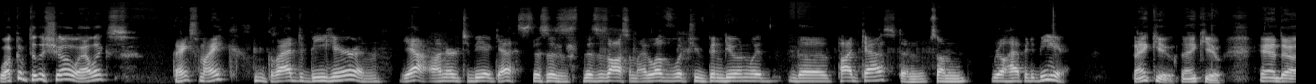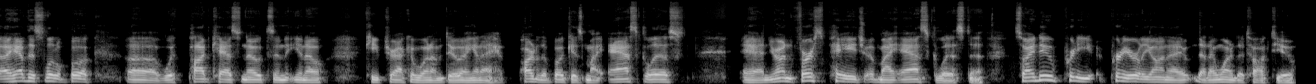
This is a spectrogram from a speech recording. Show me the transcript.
Welcome to the show, Alex. Thanks, Mike. I'm glad to be here, and yeah, honored to be a guest. This is this is awesome. I love what you've been doing with the podcast, and so I'm real happy to be here. Thank you, thank you. And uh, I have this little book uh, with podcast notes, and you know, keep track of what I'm doing. And I have, part of the book is my ask list, and you're on the first page of my ask list. Uh, so I knew pretty pretty early on I, that I wanted to talk to you.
